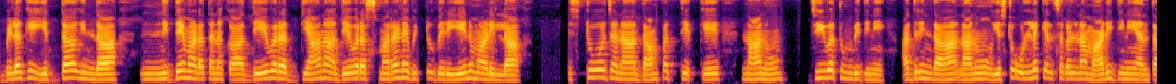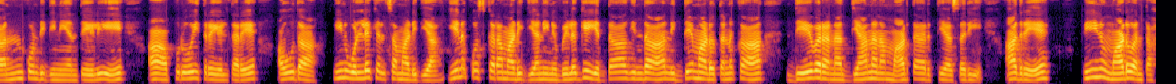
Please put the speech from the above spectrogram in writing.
ಬೆಳಗ್ಗೆ ಎದ್ದಾಗಿಂದ ನಿದ್ದೆ ಮಾಡೋ ತನಕ ದೇವರ ಧ್ಯಾನ, ದೇವರ ಸ್ಮರಣೆ ಬಿಟ್ಟು ಬೇರೆ ಏನು ಮಾಡಿಲ್ಲ. ಎಷ್ಟೋ ಜನ ದಾಂಪತ್ಯಕ್ಕೆ ನಾನು ಜೀವ ತುಂಬಿದ್ದೀನಿ. ಅದರಿಂದ ನಾನು ಎಷ್ಟೋ ಒಳ್ಳೆ ಕೆಲಸಗಳನ್ನ ಮಾಡಿದ್ದೀನಿ ಅಂತ ಅಂದ್ಕೊಂಡಿದ್ದೀನಿ ಅಂತೇಳಿ ಆ ಪುರೋಹಿತರು ಹೇಳ್ತಾರೆ, ಹೌದಾ, ನೀನು ಒಳ್ಳೆ ಕೆಲಸ ಮಾಡಿದ್ಯಾ? ಏನಕ್ಕೋಸ್ಕರ ಮಾಡಿದ್ಯಾ? ನೀನು ಬೆಳಗ್ಗೆ ಎದ್ದಾಗಿಂದ ನಿದ್ದೆ ಮಾಡೋ ತನಕ ದೇವರನ್ನ ಧ್ಯಾನನ ಮಾಡ್ತಾ ಇರ್ತೀಯ ಸರಿ? ಆದರೆ ನೀನು ಮಾಡುವಂತಹ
